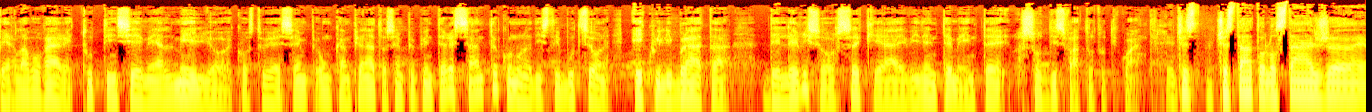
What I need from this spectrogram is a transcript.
per lavorare tutti insieme al meglio e costruire un campionato sempre più interessante con una distribuzione equilibrata delle risorse che ha evidentemente soddisfatto tutti quanti. C'è, c'è stato lo stage eh,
